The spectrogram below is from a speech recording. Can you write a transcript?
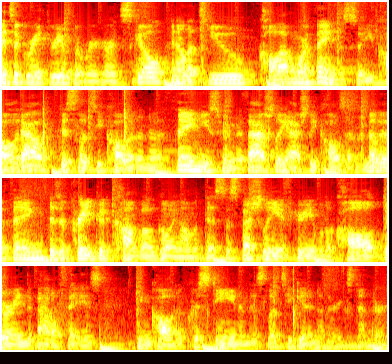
it's a grade three with a rearguard skill, and it lets you call out more things. So you call it out, this lets you call out another thing, you swing with Ashley, Ashley calls out another thing. There's a pretty good combo going on with this, especially if you're able to call during the battle phase. You can call it a Christine, and this lets you get another extender.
